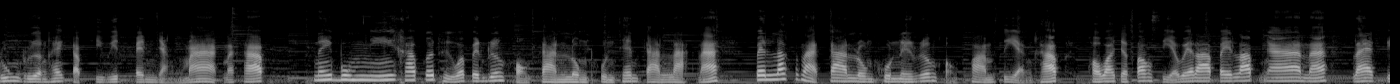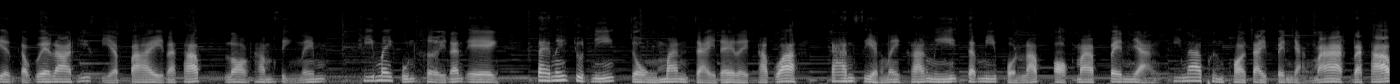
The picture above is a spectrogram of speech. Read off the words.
รุ่งเรืองให้กับชีวิตเป็นอย่างมากนะครับ ในบุมนี้ครับก็ถือว่าเป็นเรื่องของการลงทุนเช่นการละนะ เป็นลักษณะการลงทุนในเรื่องของความเสี่ยงครับ เพราะว่าจะต้องเสียเวลาไปรับงานนะ แลกเปลี่ยนกับเวลาที่เสียไปนะครับ ลองทำสิ่งในที่ไม่คุ้นเคยนั่นเอง แต่ในจุดนี้จงมั่นใจได้เลยครับว่าการเสี่ยงในครั้งนี้จะมีผลลัพธ์ออกมาเป็นอย่างที่น่าพึงพอใจเป็นอย่างมากนะครับ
